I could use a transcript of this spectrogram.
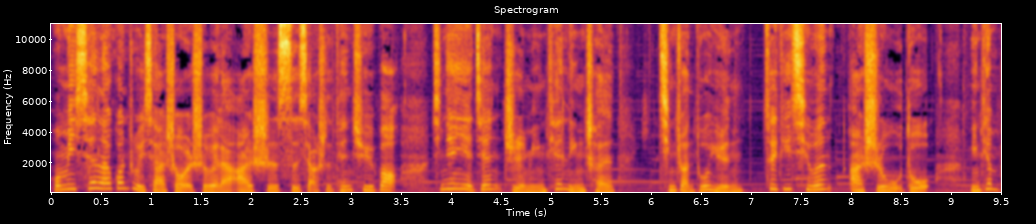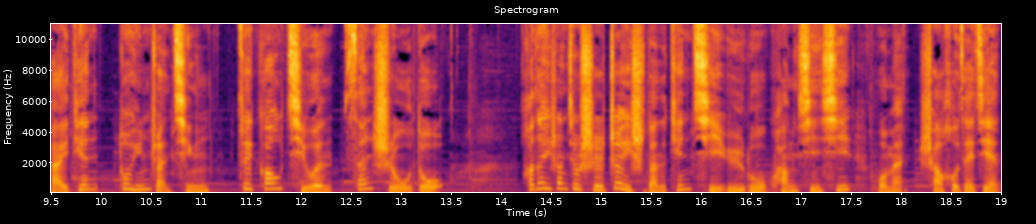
我们先来关注一下首尔市未来二十四小时的天气预报：今天夜间至明天凌晨，晴转多云，最低气温二十五度；明天白天多云转晴，最高气温三十五度。好的，以上就是这一时段的天气与路况信息。我们稍后再见。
